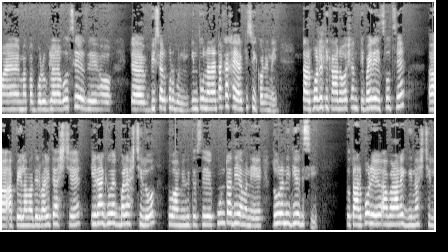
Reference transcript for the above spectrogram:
মায়ের মাতা ওগুলারা বলছে যে, হ বিচার করব নি। কিন্তু ওনারা টাকা খায় আর কিছুই করে নাই। তারপরে থেকে আরও অশান্তি বাইরেই চলছে। আপেল আমাদের বাড়িতে আসছে। এর আগেও একবার আসছিল। তো আমি হইতেছে কোনটা দিয়ে মানে দৌড়ানি দিয়ে দিছি। তো তারপরে আবার আরেক দিন আসছিল।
